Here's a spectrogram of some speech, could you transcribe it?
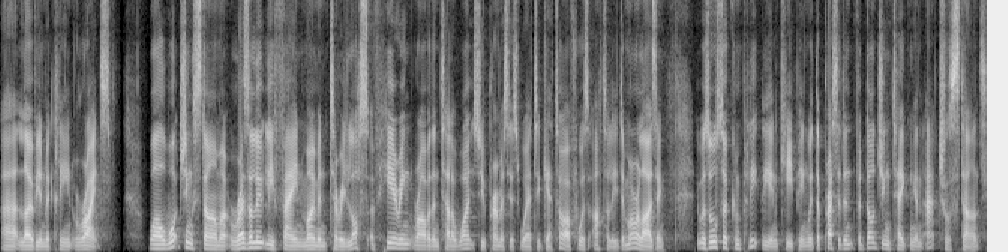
uh, Lothian McLean writes while watching Starmer resolutely feign momentary loss of hearing rather than tell a white supremacist where to get off was utterly demoralizing. It was also completely in keeping with the precedent for dodging taking an actual stance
